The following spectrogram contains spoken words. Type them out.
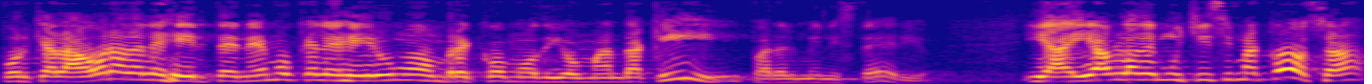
Porque a la hora de elegir tenemos que elegir un hombre como Dios manda aquí para el ministerio. Y ahí habla de muchísimas cosas.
